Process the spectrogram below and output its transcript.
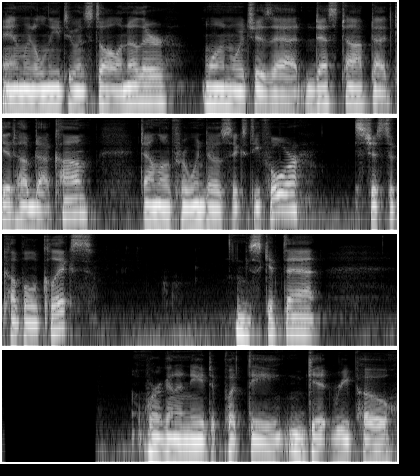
And we'll need to install another one, which is at desktop.github.com. Download for Windows 64. It's just a couple of clicks. You can skip that. We're going to need to put the Git repo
